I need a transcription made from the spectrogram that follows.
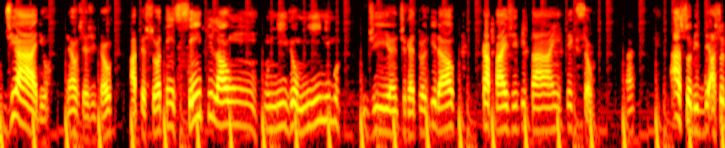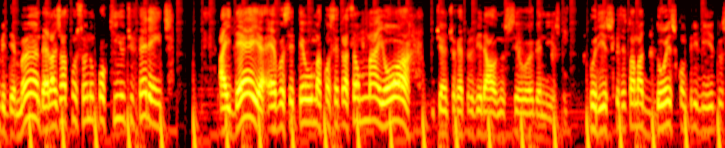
diário, né? Ou seja, então a pessoa tem sempre lá um, um nível mínimo de antirretroviral capaz de evitar a infecção. Tá? A sob, a sob demanda ela já funciona um pouquinho diferente. A ideia é você ter uma concentração maior de antirretroviral no seu organismo. Por isso que você toma dois comprimidos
